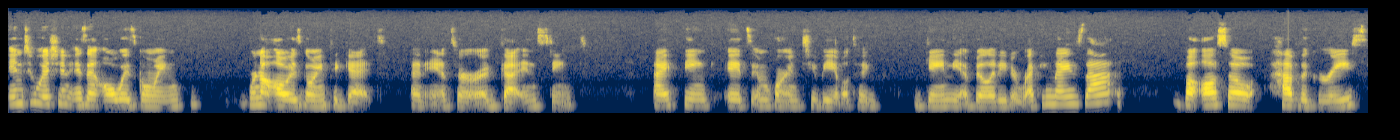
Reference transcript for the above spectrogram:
intuition isn't always going, we're not always going to get an answer or a gut instinct. I think it's important to be able to gain the ability to recognize that, but also have the grace,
